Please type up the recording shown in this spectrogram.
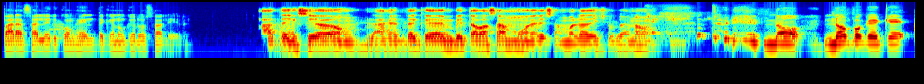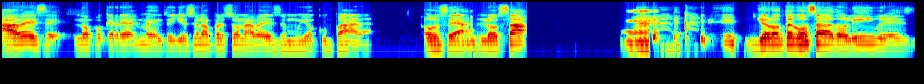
para salir con gente que no quiero salir. atención, la gente que invitaba a Samuel y Samuel le ha dicho que no. No, no porque que a veces, no porque realmente yo soy una persona a veces muy ocupada. O sea, lo sabe. Yo no tengo sábados libres.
